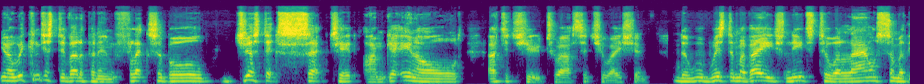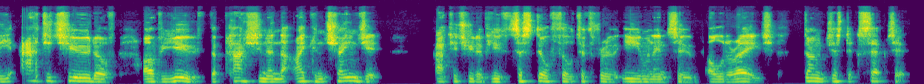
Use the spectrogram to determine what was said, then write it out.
you know, we can just develop an inflexible, just accept it, I'm getting old attitude to our situation. The wisdom of age needs to allow some of the attitude of, of youth, the passion, and that I can change it attitude of youth to still filter through even into older age. Don't just accept it.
